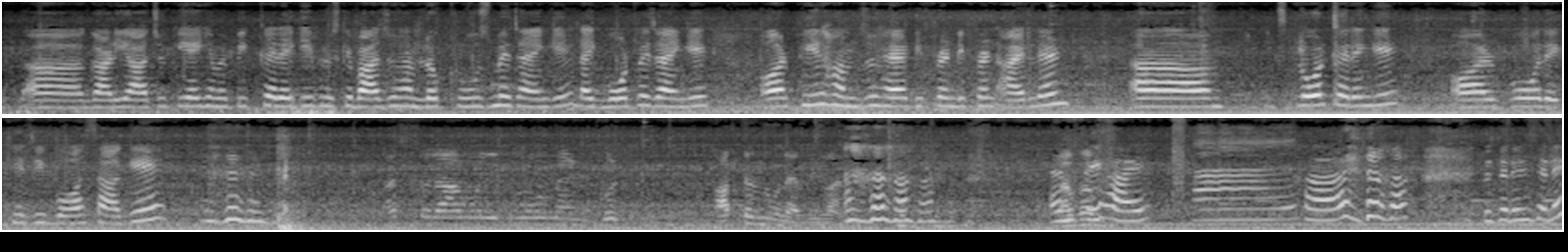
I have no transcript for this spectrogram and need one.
आ, गाड़ी आ चुकी है ये हमें पिक करेगी फिर उसके बाद जो है हम लोग क्रूज़ में जाएँगे लाइक बोट पे जाएँगे। और फिर हम जो है डिफरेंट डिफरेंट आइलैंड एक्सप्लोर करेंगे। और वो देखें जी बॉस आगे। Afternoon everyone and say hi hi तो चले चले?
